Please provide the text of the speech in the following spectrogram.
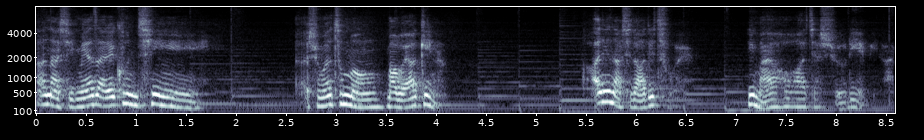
啊，若是明仔载你困醒，想要出门嘛袂要紧啊。啊，你若是留伫厝的，你嘛要好好接受你的未来。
